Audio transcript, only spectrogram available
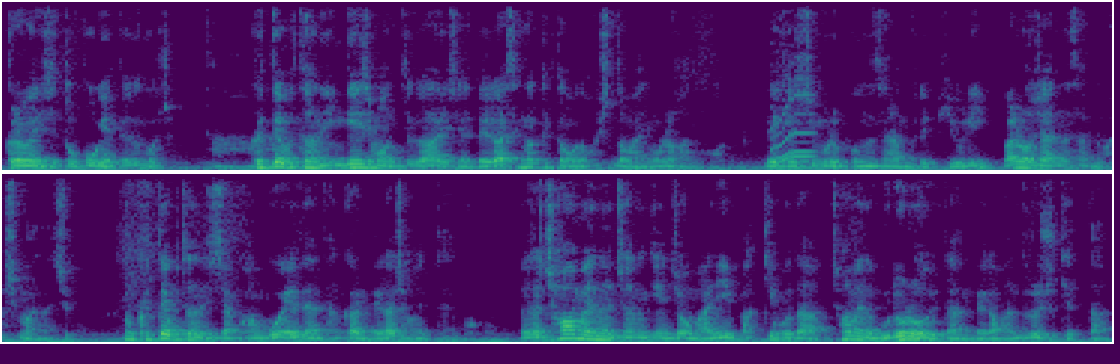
그러면 이제 돋보기에 뜨는 거죠. 아. 그때부터는 인게이지먼트가 이제 내가 생각했던 것보다 훨씬 더 많이 올라가는 거거든요. 내 게시물을 보는 사람들의 비율이 팔로우지 않는 사람들이 훨씬 많아지고 그럼 그때부터는 진짜 광고에 대한 단가를 내가 정해도 되는 거고 그래서 처음에는 저는 개인적으로 많이 받기보다 처음에는 무료로 일단 내가 만들어 주겠다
